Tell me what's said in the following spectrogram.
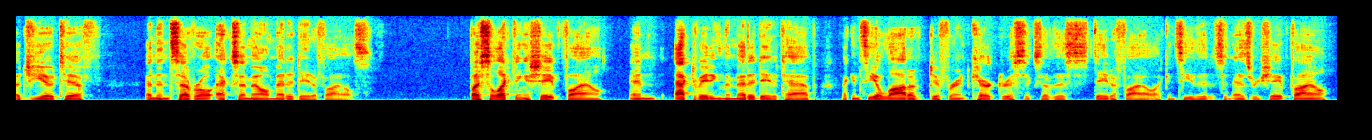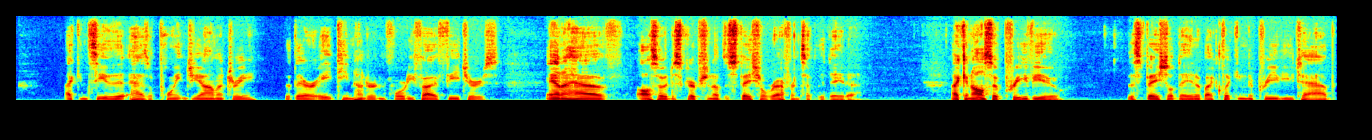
a GeoTIFF, and then several XML metadata files. By selecting a shapefile and activating the metadata tab, I can see a lot of different characteristics of this data file. I can see that it's an Esri shapefile. I can see that it has a point geometry, that there are 1845 features, and I have also a description of the spatial reference of the data. I can also preview the spatial data by clicking the Preview tab,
